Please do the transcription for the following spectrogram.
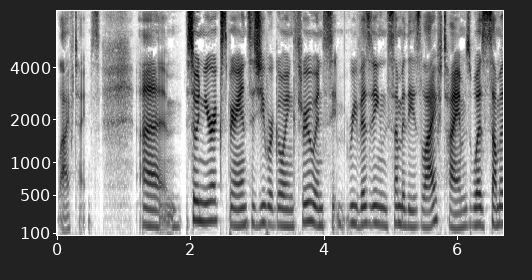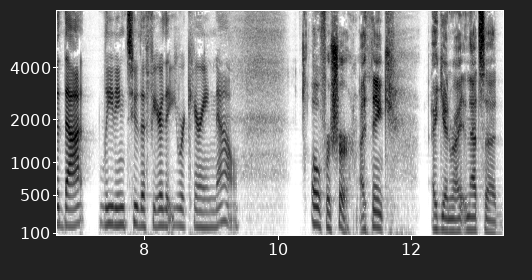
lifetimes. Um, so, in your experience, as you were going through and see, revisiting some of these lifetimes, was some of that leading to the fear that you were carrying now? Oh, for sure. I think again, right, and that's a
